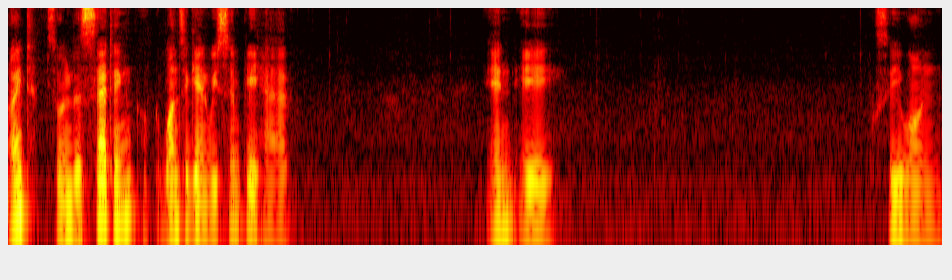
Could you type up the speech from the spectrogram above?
Right. So in this setting, once again, we simply have NA C1,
